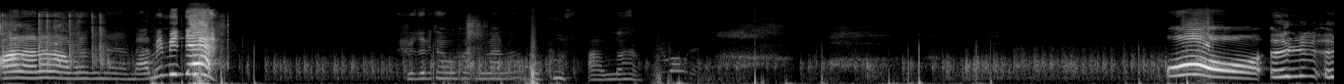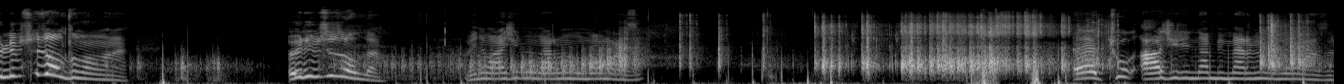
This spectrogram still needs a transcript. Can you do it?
Ananın avradını. Mermim bitti. Şurada bir tane ufak bir var. 9. Allah'ım. Oo, ölüm ölümsüz oldum ama. Ölümsüz oldum. Benim acil bir mermi bulmam lazım. Evet çok acilinden bir mermi bulmam lazım.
